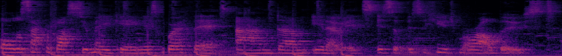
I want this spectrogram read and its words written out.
all the sacrifices you're making is worth it and um, you know it's, it's, a, it's a huge morale boost.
